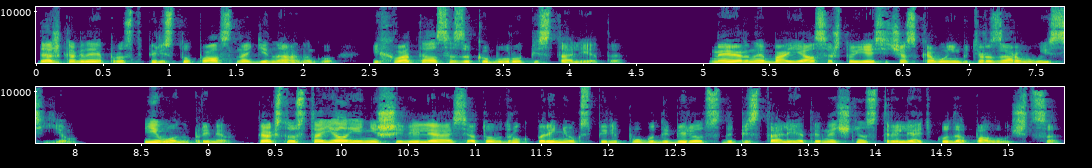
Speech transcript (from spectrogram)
даже когда я просто переступал с ноги на ногу и хватался за кобуру пистолета. Наверное, боялся, что я сейчас кого-нибудь разорву и съем. Его, например. Так что стоял я не шевелясь, а то вдруг паренек с перепугу доберется до пистолета и начнет стрелять, куда получится.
